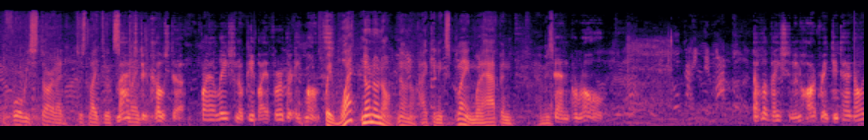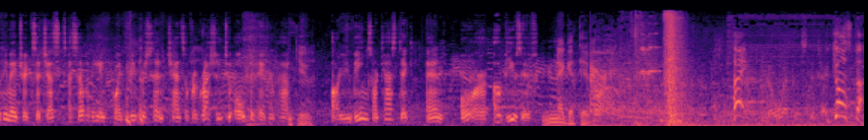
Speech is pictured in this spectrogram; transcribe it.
before we start, I'd just like to explain. Max DaCosta, violation of P by a further eight months. Wait, what? No, no, no, no, no. I can explain what happened. I was. Then parole. Elevation in heart rate detectability matrix suggests a 78.3% chance of regression to old behavior pattern. Thank you. Are you being sarcastic and or abusive? Negative. Hey! Costa!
